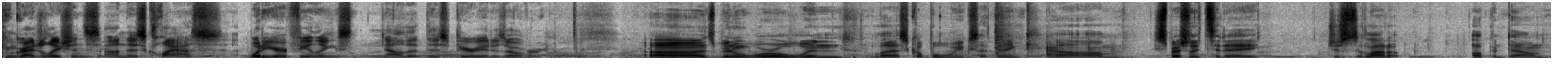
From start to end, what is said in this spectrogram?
Congratulations on this class. What are your feelings now that this period is over? Uh, it's been a whirlwind last couple weeks, I think, um, especially today. Just a lot of up and down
